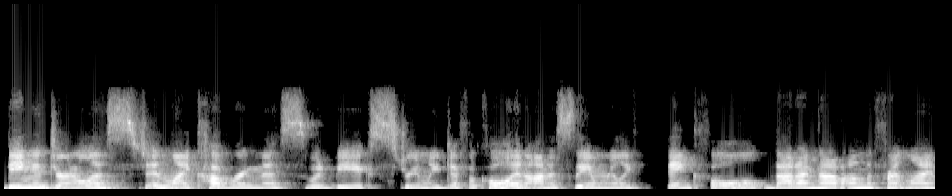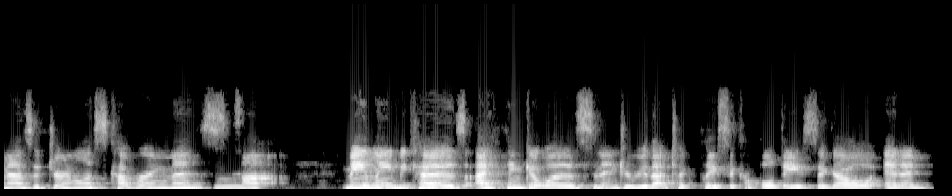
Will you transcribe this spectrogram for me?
being a journalist and like covering this would be extremely difficult. And honestly, I'm really thankful that I'm not on the front line as a journalist covering this. Mhm. Uh, mainly because I think it was an interview that took place a couple days ago, and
